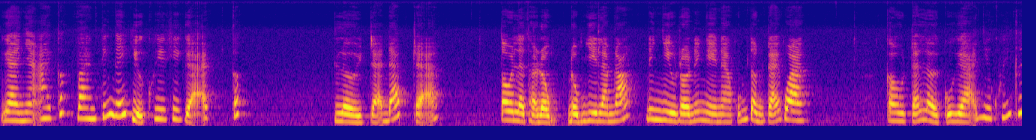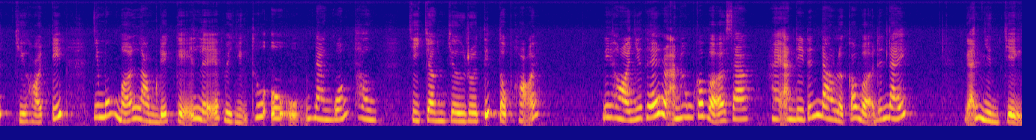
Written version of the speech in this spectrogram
gà nhà ai cất vang tiếng gáy giữa khuya khi gã cất lời trả đáp trả. Tôi là thợ đụng, đụng gì làm đó, đi nhiều rồi nên nghề nào cũng từng trải qua. Câu trả lời của gã như khuyến khích chị hỏi tiếp, như muốn mở lòng để kể lễ về những thứ ưu uẩn đang quấn thân. Chị chần chừ rồi tiếp tục hỏi. Đi hỏi như thế rồi anh không có vợ sao? Hay anh đi đến đâu là có vợ đến đấy? Gã nhìn chị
